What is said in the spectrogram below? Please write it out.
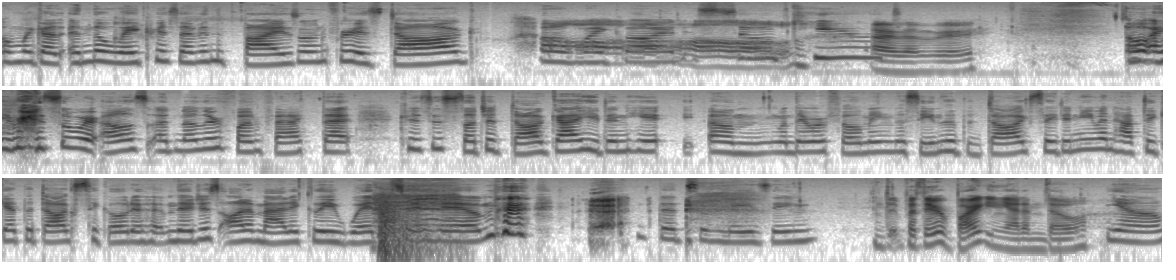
Oh my god, and the way Chris Evans buys one for his dog. Oh my god, Oh, so cute. I remember. Oh, I read somewhere else another fun fact that Chris is such a dog guy. He didn't he um when they were filming the scenes with the dogs, they didn't even have to get the dogs to go to him. They just automatically went to him. That's amazing. But they were barking at him, though. Yeah.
